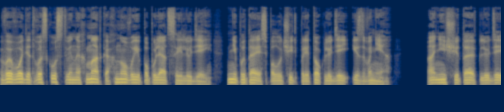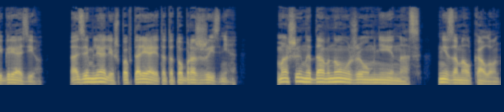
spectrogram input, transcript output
выводят в искусственных матках новые популяции людей, не пытаясь получить приток людей извне. Они считают людей грязью, а Земля лишь повторяет этот образ жизни. Машины давно уже умнее нас, не замолкал он.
